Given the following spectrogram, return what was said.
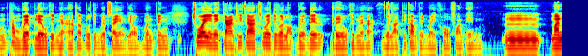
ำทำเว็บเร็วขึ้นไหมฮะอ่าถ้าพูดถึงเว็บไซต์อย่างเดียว มันเป็นช่วยในการที่จะช่วย develop เว็บได้เร็วขึ้นไหมฮะเวลาที่ทำเป็น micro frontendอืมมัน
